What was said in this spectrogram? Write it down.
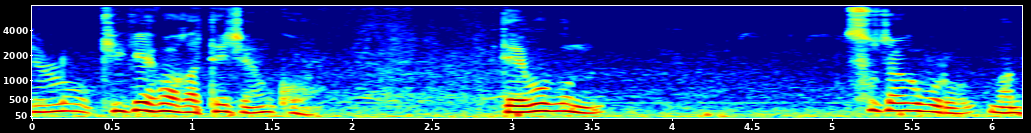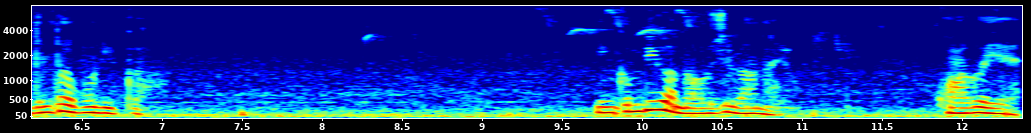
별로 기계화가 되지 않고 대부분 수작업으로 만들다 보니까 인건비가 나오질 않아요. 과거에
